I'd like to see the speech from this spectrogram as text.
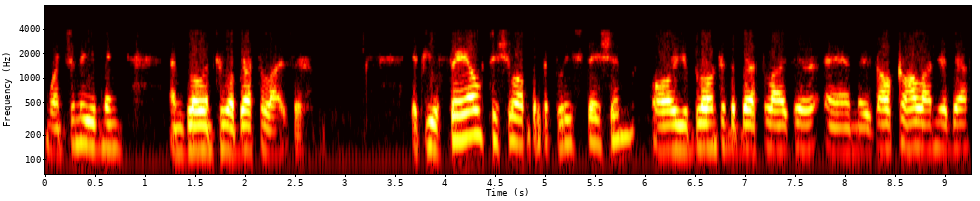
once in the evening, and blow into a breathalyzer. If you fail to show up at the police station or you blow into the breathalyzer and there's alcohol on your breath,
